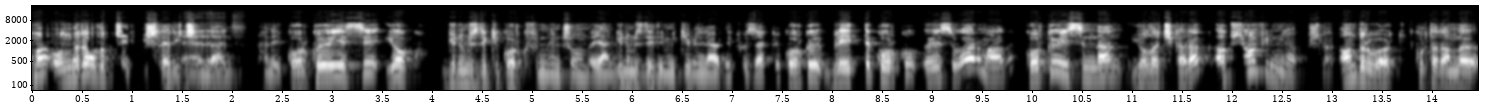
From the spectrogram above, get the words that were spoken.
Ama onları alıp çekmişler içinden. evet. Hani korku öğesi yok günümüzdeki korku filmlerinin çoğunda. Yani günümüz dediğim 2000'lerdeki özellikle. Korku Blade'de korku öğesi var mı abi? Korku öğesinden yola çıkarak aksiyon filmi yapmışlar. Underworld, Kurt Adam'la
